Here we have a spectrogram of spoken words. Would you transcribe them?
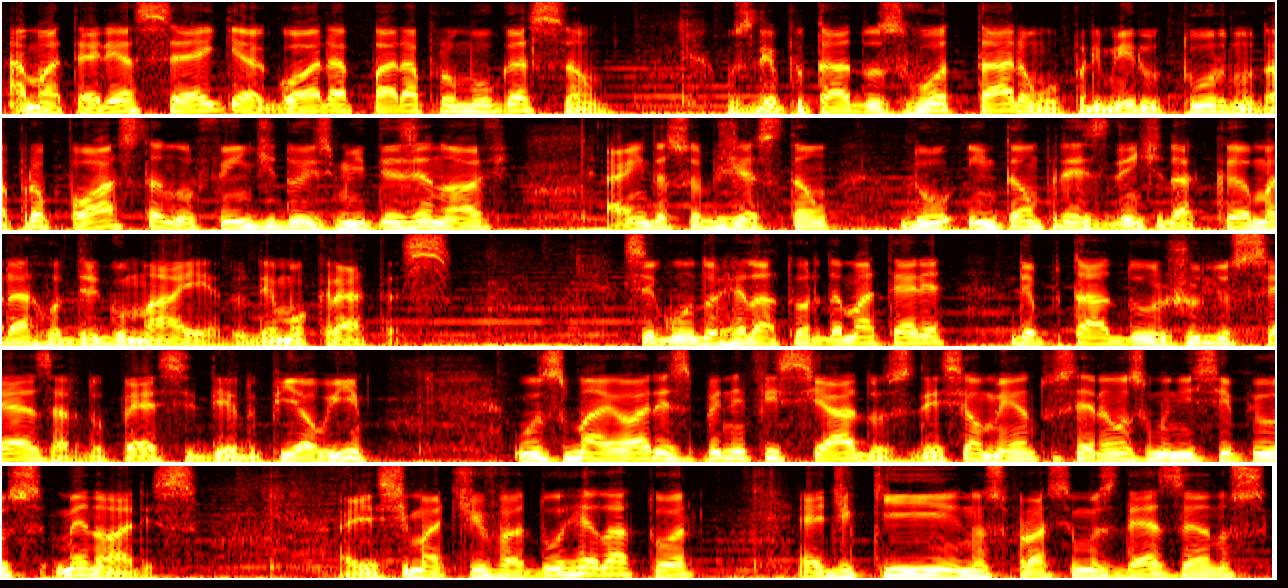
A matéria segue agora para a promulgação. Os deputados votaram o primeiro turno da proposta no fim de 2019, ainda sob gestão do então presidente da Câmara, Rodrigo Maia, do Democratas. Segundo o relator da matéria, deputado Júlio César, do PSD do Piauí, os maiores beneficiados desse aumento serão os municípios menores. A estimativa do relator é de que, nos próximos 10 anos,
